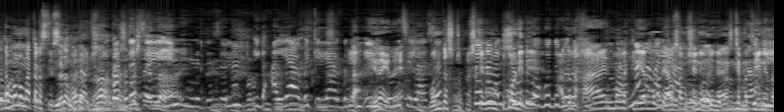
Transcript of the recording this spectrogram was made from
ತಮ್ಮನ್ನು ಮಾತಾಡಿಸ್ತೀವಿ ಈಗ ಅಲ್ಲೇ ಆಗ್ಬೇಕು ಇಲ್ಲೇ ಆಗ್ಬೇಕು ಏನಾಗಿದೆ? ಇಲ್ಲ ಸರ್. ಒಂದಷ್ಟು ಪ್ರಶ್ನೆಗಳು ಉಟ್ಕೊಂಡಿದೆ. ಹೋಗೋದು ಅದನ್ನ ಹ್ಯಾಂಡ್ ಮಾಡಿ ಕ್ಲಿಯರ್ ಮಾಡಿ ಯಾವ ಸಂಶಯ ಅಷ್ಟೇ ಮತ್ತೇನಿಲ್ಲ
